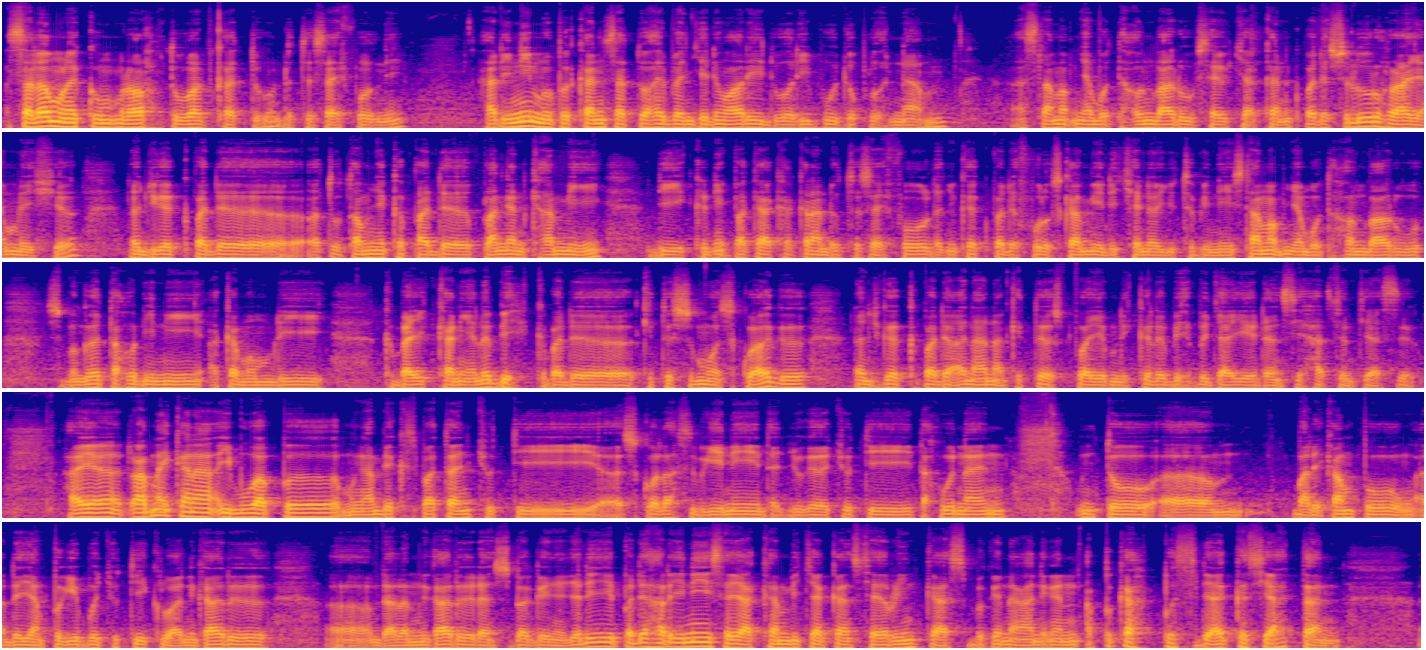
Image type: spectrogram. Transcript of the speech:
Assalamualaikum warahmatullahi wabarakatuh. Dr. Saiful ni. Hari ini merupakan 1 hari bulan Januari 2026. Ah, selamat menyambut tahun baru saya ucapkan kepada seluruh rakyat Malaysia dan juga kepada ah, terutamanya kepada pelanggan kami di Klinik Pakar Kakaran Dr. Saiful dan juga kepada followers kami di channel YouTube ini. Selamat menyambut tahun baru. Semoga tahun ini akan memberi kebaikan yang lebih kepada kita semua sekeluarga dan juga kepada anak-anak kita supaya mereka lebih berjaya dan sihat sentiasa. Hai, ramai kan ibu bapa mengambil kesempatan cuti uh, sekolah sebegini dan juga cuti tahunan untuk um, balik kampung, ada yang pergi bercuti keluar negara, uh, dalam negara dan sebagainya. Jadi pada hari ini saya akan bincangkan secara ringkas berkenaan dengan apakah persediaan kesihatan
